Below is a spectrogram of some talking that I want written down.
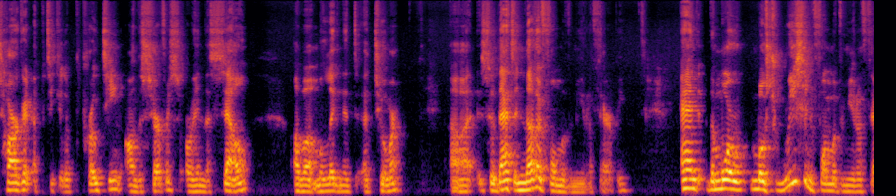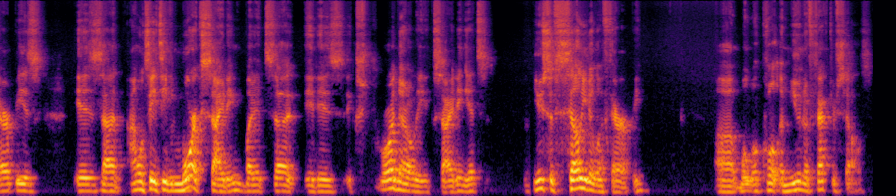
target a particular protein on the surface or in the cell of a malignant uh, tumor. Uh, so that's another form of immunotherapy. And the more most recent form of immunotherapy is is I won't say it's even more exciting, but it's it is extraordinarily exciting. It's use of cellular therapy, uh, what we'll call immune effector cells,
